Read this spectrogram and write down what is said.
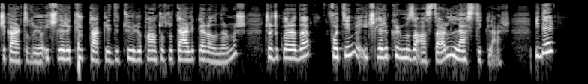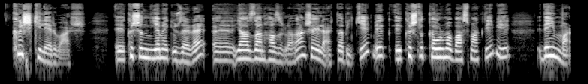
çıkartılıyor. İçleri kürk taklidi tüylü pantoflu terlikler alınırmış. Çocuklara da fotin ve içleri kırmızı astarlı lastikler. Bir de kış kileri var. E, kışın yemek üzere e, yazdan hazırlanan şeyler tabii ki. Ve e, kışlık kavurma basmak diye bir deyim var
